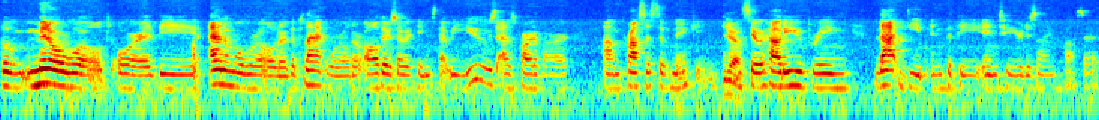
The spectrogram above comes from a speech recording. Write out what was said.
the mineral world or the animal world or the plant world or all those other things that we use as part of our um, process of making. Yeah. And so, how do you bring that deep empathy into your design process?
